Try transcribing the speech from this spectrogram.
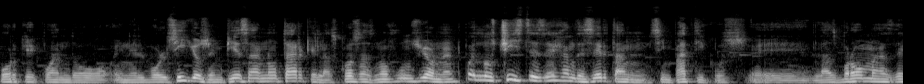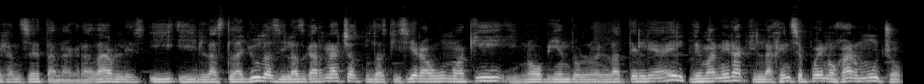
porque cuando en el bolsillo se empieza a notar que las cosas no funcionan, pues los chistes dejan de ser tan simpáticos, eh, las bromas dejan de ser tan agradables y, las ayudas y las garnachas pues las quisiera uno aquí y no viéndolo en la tele a él, de manera que la gente se puede enojar mucho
